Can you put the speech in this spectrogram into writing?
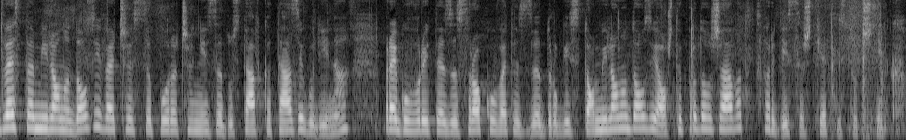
200 милиона дози вече са поръчани за доставка тази година. Преговорите за сроковете за други 100 милиона дози още продължават, твърди същият източник.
